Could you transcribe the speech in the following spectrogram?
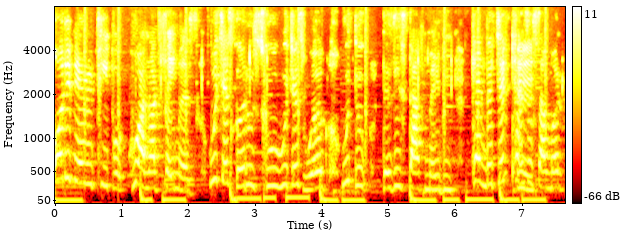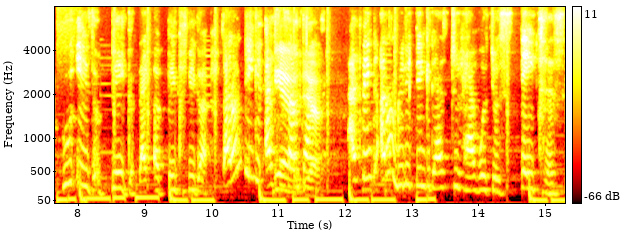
ordinary people who are not famous, who just go to school, who just work, who do busy stuff maybe, can legit cancel hmm. someone who is big, like a big figure. So I don't think it actually Yeah. sometimes Yeah. I think I don't really think it has to have with your status.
